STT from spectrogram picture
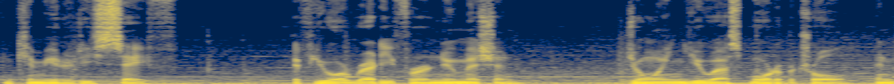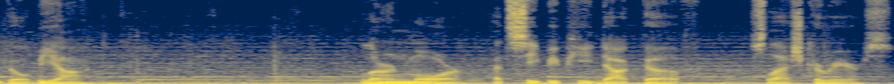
and communities safe. If you're ready for a new mission, join US Border Patrol and go beyond. Learn more at cbp.gov/careers.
